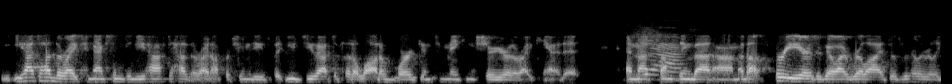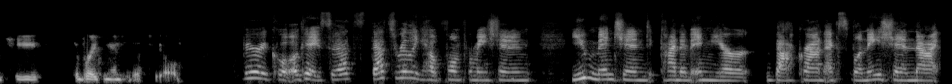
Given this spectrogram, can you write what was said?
you have to have the right connections and you have to have the right opportunities, but you do have to put a lot of work into making sure you're the right candidate. And that's yeah. something that um, about three years ago I realized was really, really key to breaking into this field. Very cool. Okay, so that's that's really helpful information. You mentioned kind of in your background explanation that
